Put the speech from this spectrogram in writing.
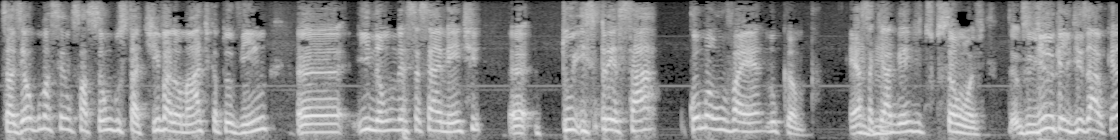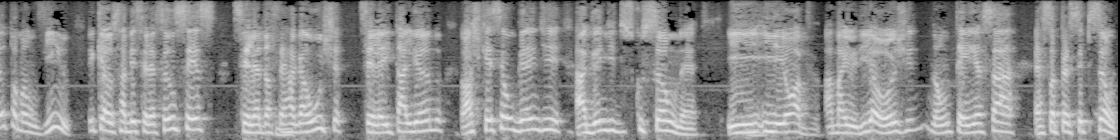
trazer alguma sensação gustativa, aromática para o vinho uh, e não necessariamente uh, tu expressar como a uva é no campo. Essa uhum. que é a uhum. grande discussão hoje. Vindo que ele diz, ah, eu quero tomar um vinho e quero saber se ele é francês, se ele é da Sim. Serra Gaúcha, se ele é italiano. Eu acho que esse é o grande, a grande discussão, né? E, e, óbvio, a maioria hoje não tem essa, essa percepção.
